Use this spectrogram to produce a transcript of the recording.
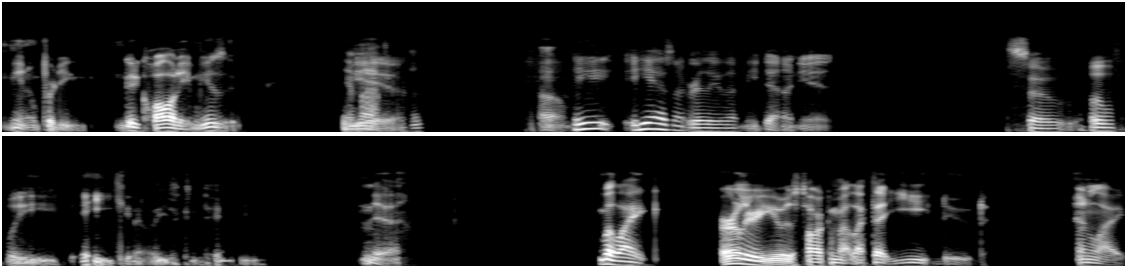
you know pretty good quality music. Yeah. Um, He he hasn't really let me down yet. So hopefully he can at least continue. Yeah. But like earlier you was talking about like that Yeat dude and like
